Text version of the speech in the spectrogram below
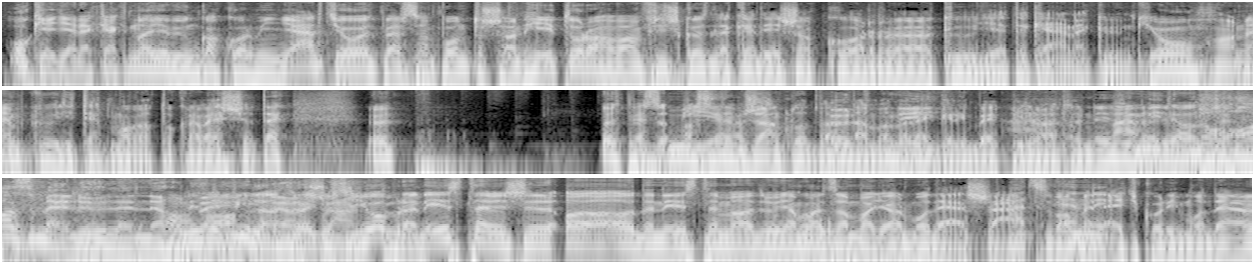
Oké, gyerekek, na jövünk akkor mindjárt, jó? 5 perc van pontosan 7 óra, ha van friss közlekedés, akkor küldjetek el nekünk, jó? Ha nem külditek magatokra, vessetek. 5 5 perc, azt hiszem az? Jean-Claude Van Damme van a Öt, négy. reggelibe egy pillanatra nézd. Mármint oda- a- Na, az menő lenne, ha egy pillanatra, hogy most jobbra néztem, és oda néztem, hogy ugye az a magyar modell srác Hát van, mert egykori modell.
